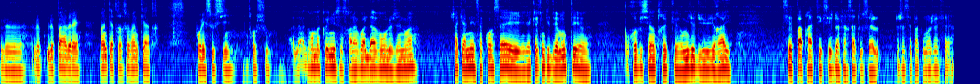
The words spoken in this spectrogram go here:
le, le, padre 24 heures sur 24 pour les soucis, trop chou. La grande inconnue, ce sera la voile d'avant, le génois. Chaque année, ça coinçait et il y a quelqu'un qui devait monter euh, pour revisser un truc au milieu du, du rail. C'est pas pratique si je dois faire ça tout seul. Je sais pas comment je vais faire.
